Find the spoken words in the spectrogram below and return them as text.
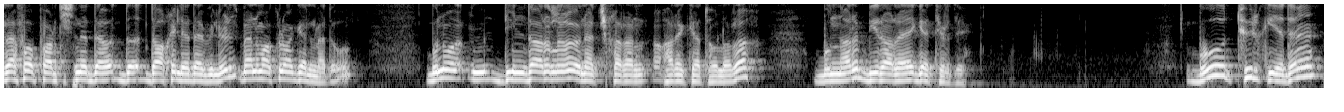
Refah Partisi'ne de, de- dahil edebiliriz. Benim aklıma gelmedi o. Bunu dindarlığı öne çıkaran hareket olarak bunları bir araya getirdi. Bu Türkiye'de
